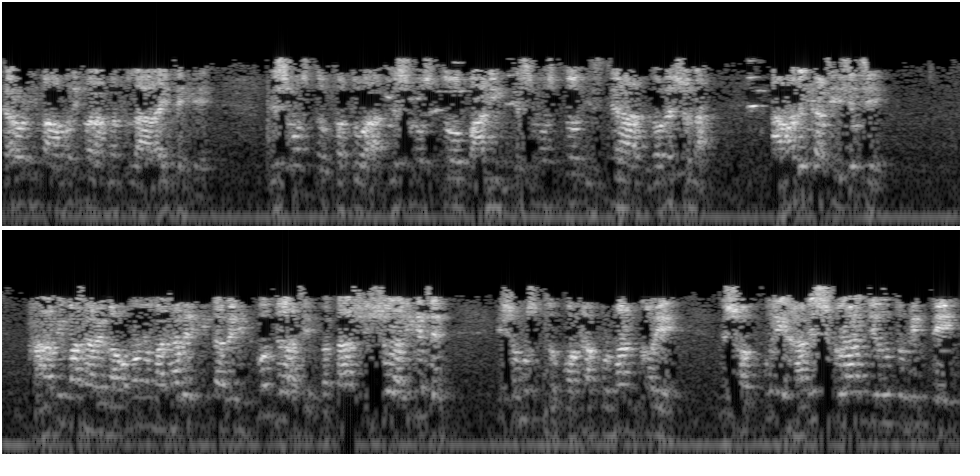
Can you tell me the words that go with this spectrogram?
কারণ ইমা আমরিফা রহমতুল্লাহ আড়াই থেকে যে সমস্ত ফতোয়া, যে সমস্ত বাণী, যে সমস্ত ইস্তেহার গবেষণা আমাদের কাছে এসেছে হানাবি মাধাবে বা অন্যান্য মাধাবের কিতাবের লিপিবদ্ধ আছে, বা তার শিষ্যরা লিখেছেন, এ সমস্ত কথা প্রমাণ করে যে সবগুলি হাদিস কোরআন যেহেতু ভিত্তি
